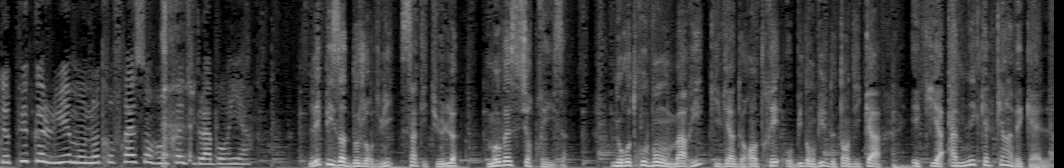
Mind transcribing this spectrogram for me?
Depuis que lui et mon autre frère sont rentrés du laboria. L'épisode d'aujourd'hui s'intitule Mauvaise surprise. Nous retrouvons Marie qui vient de rentrer au bidonville de Tandika et qui a amené quelqu'un avec elle.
